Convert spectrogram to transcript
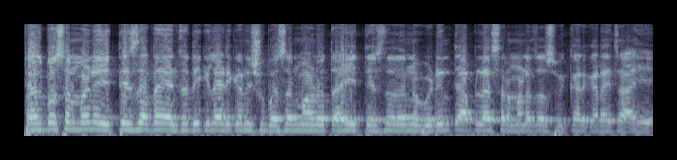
त्याच त्याचबरोबर सन्मान हितेश दादा यांचा देखील या ठिकाणी शुभ सन्मान होत आहे. हितेश दादांना ते आपल्या सन्मानाचा स्वीकार करायचा आहे.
